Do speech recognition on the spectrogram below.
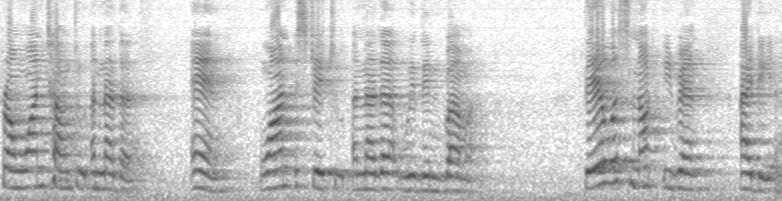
from one town to another, and one state to another within Burma. There was not even idea,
